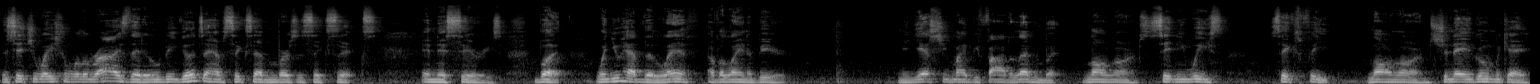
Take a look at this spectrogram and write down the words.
the situation will arise that it will be good to have six seven versus six six in this series. But when you have the length of Alana Beard, I mean, yes, she might be five eleven, but long arms. Sydney Wiese, six feet, long arms. Chiney Ogwumike,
